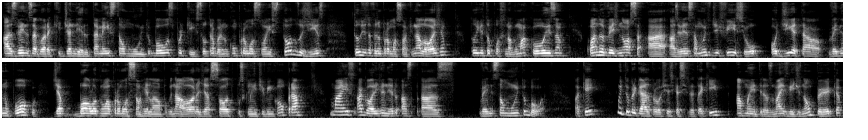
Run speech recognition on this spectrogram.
As vendas agora aqui de janeiro também estão muito boas, porque estou trabalhando com promoções todos os dias, todo dia estou fazendo promoção aqui na loja, todo dia estou postando alguma coisa, quando eu vejo, nossa, a, às vezes está muito difícil, o, o dia está vendendo pouco, já bolo alguma promoção relâmpago na hora, já solto para os clientes virem comprar. Mas agora em janeiro as, as vendas estão muito boas, ok? Muito obrigado para vocês que assistiram até aqui. Amanhã teremos mais vídeos, não perca.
